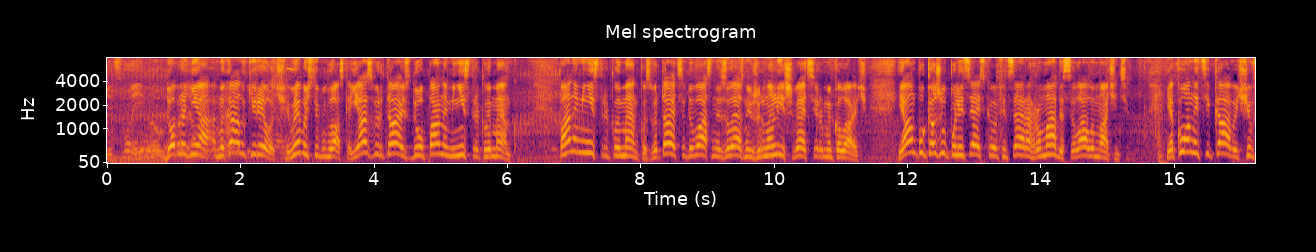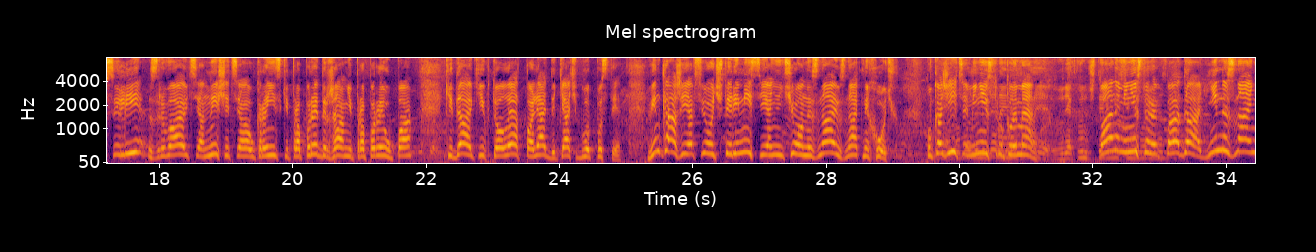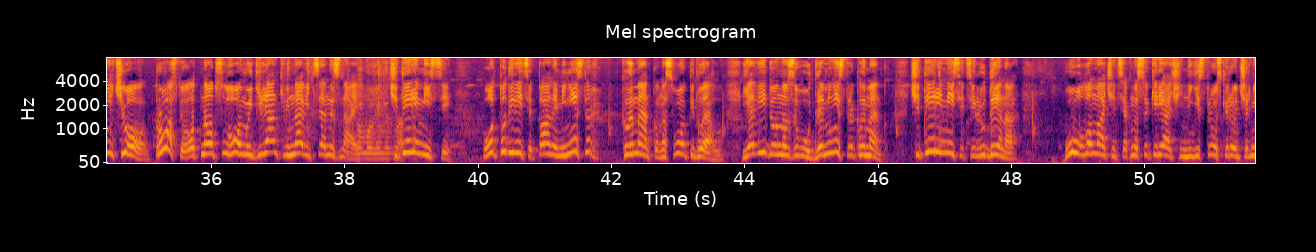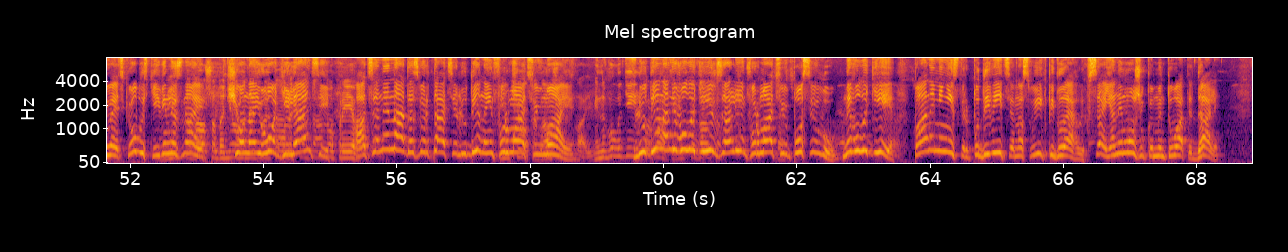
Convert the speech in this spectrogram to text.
від. Доброго дня, Михайло Кирилович. Вибачте, будь ласка, я звертаюсь до пана міністра Клименко. Пане міністре Клименко, звертається до вас незалежний журналіст Швецір Миколаївич. Я вам покажу поліцейського офіцера громади села Ломачинців, якого не цікавить, що в селі зриваються, нищаться українські прапори, державні прапори УПА, кидають їх в туалет, палять дитячі блокпости. Він каже: я всього 4 місяці, я нічого не знаю, знати не хочу. Покажіться міністру він Пане міністре, не він не знає нічого. Просто от на обслуговуємій ділянці він навіть це не знає. Чотири місяці. От подивіться, пане міністр Клименко на свого підлеглого. Я відео назову для міністра Клименко. Чотири місяці людина. У Ломачинцях на Сокирянщині, Дністровський район Чернівецької області, і він, не знає, що що на його ділянці, а це не треба звертатися. Людина інформацію має. Він володіє Людина не володіє взагалі інформацією по селу. Не володіє. Пане міністр, подивіться на своїх підлеглих. Все, я не можу коментувати далі.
